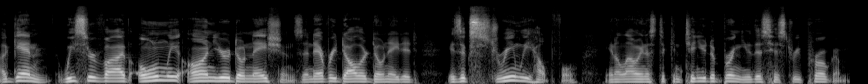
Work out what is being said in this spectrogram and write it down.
Again, we survive only on your donations, and every dollar donated is extremely helpful in allowing us to continue to bring you this history program.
